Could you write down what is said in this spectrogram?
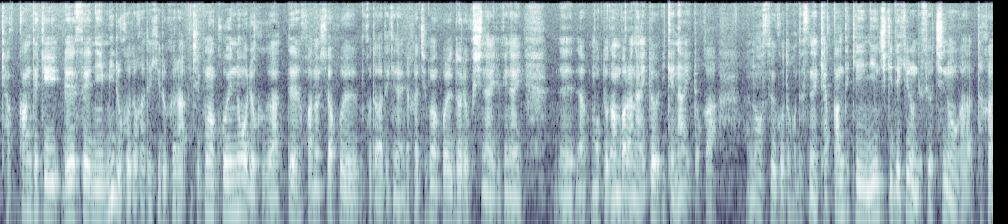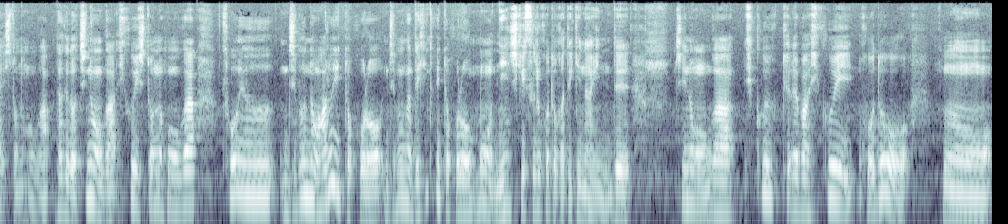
客観的冷静に見ることができるから自分はこういう能力があって他の人はこういうことができないだから自分はこれ努力しないといけない、ね、もっと頑張らないといけないとかあのそういうこともですね客観的に認識できるんですよ知能が高い人の方が。だけど知能が低い人の方がそういう自分の悪いところ自分ができないところも認識することができないんで知能が低ければ低いほどその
